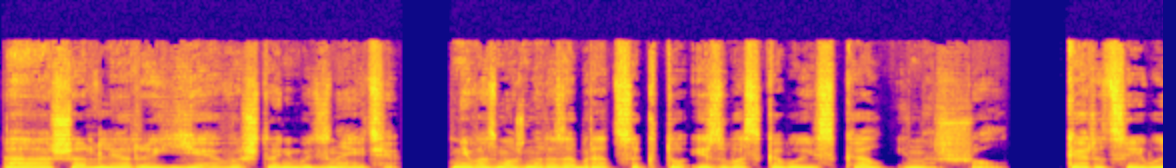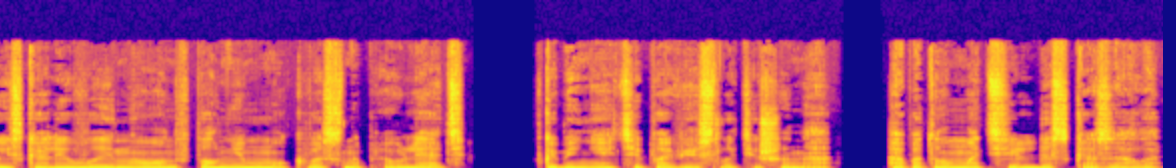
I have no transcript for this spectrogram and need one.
А о Шарле Рее вы что-нибудь знаете? Невозможно разобраться, кто из вас кого искал и нашел. Кажется, его искали вы, но он вполне мог вас направлять. В кабинете повисла тишина. А потом Матильда сказала,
